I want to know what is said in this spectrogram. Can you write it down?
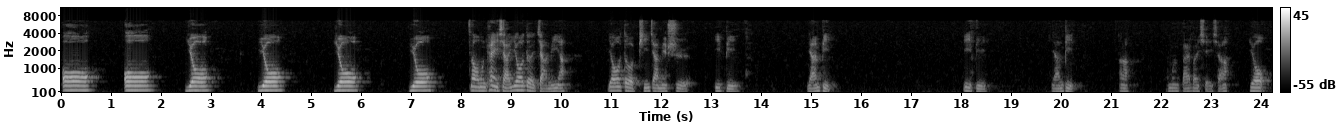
，o，o，yo，yo，yo，yo。那我们看一下 yo 的假名啊，yo 的平假名是一笔、两笔、一笔、两笔。啊，我们白板写一下啊有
